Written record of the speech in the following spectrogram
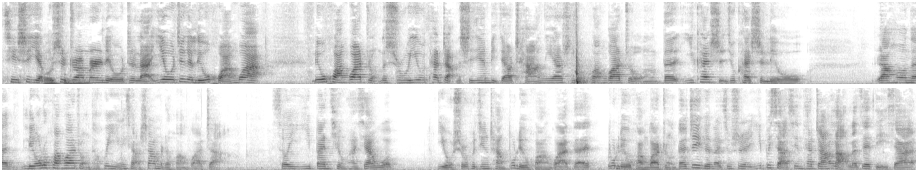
其实也不是专门留着了，因为这个留黄瓜。留黄瓜种的时候，因为它长的时间比较长，你要是留黄瓜种的，一开始就开始留，然后呢，留了黄瓜种，它会影响上面的黄瓜长，所以一般情况下，我有时候经常不留黄瓜，但不留黄瓜种。但这个呢，就是一不小心它长老了，在底下，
